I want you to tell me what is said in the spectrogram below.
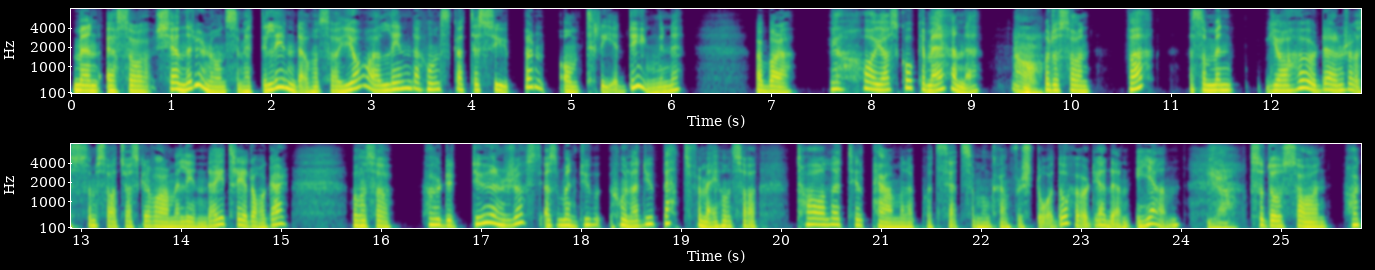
Men jag sa, känner du någon som heter Linda? Hon sa, ja, Linda hon ska till Cypern om tre dygn. Jag bara, jaha, jag ska åka med henne. Ja. Och då sa hon, va? Alltså, men jag hörde en röst som sa att jag skulle vara med Linda i tre dagar. Och hon sa, hörde du en röst? Alltså, men du, hon hade ju bett för mig. Hon sa, tala till Pamela på ett sätt som hon kan förstå. Då hörde jag den igen. Ja. Så då sa hon, har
